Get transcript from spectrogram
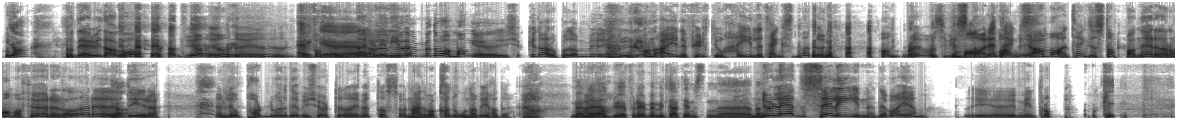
Ja. Og det er du i dag òg. ja, det, Ja, ja, det, Jeg forfulgte deg hele men, livet. men det var mange tjukke der oppe. De, han ene fylte jo hele tanksen, vet du. Han, ble, altså, var en tanks. Ja, han var en tanks stappa nede der, og han var fører av det der eh, Ja. dyret. En leopard var det det vi kjørte da? Jeg vet altså. Nei, det var kanoner vi hadde. Men Nei eh, du er fornøyd med militærtjenesten? eh, Bernt? 01 Celine! Det var én i, i min tropp. Ok.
